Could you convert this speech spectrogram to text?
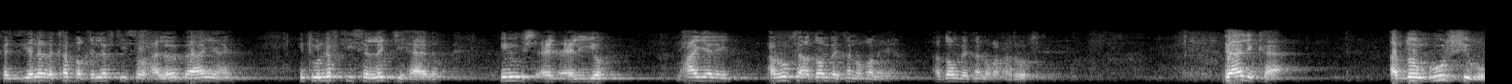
ka zinada ka baqi laftiisa waxaa loo baahan yahay intuu naftiisa la jihaado inuu iscelceliyo maxaa yeelay caruurtii addoon bay ka noqonaya addoon bay ka noqon caruurti daalika addoon guursigu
